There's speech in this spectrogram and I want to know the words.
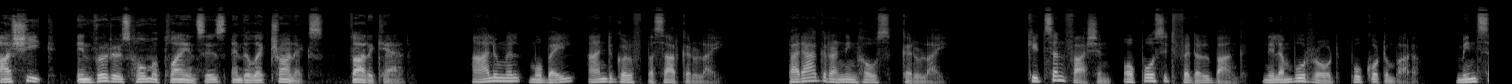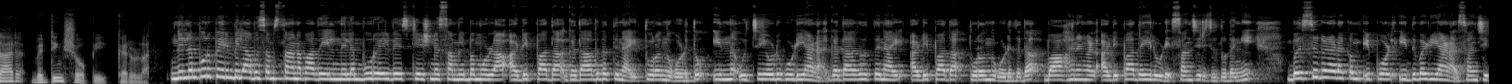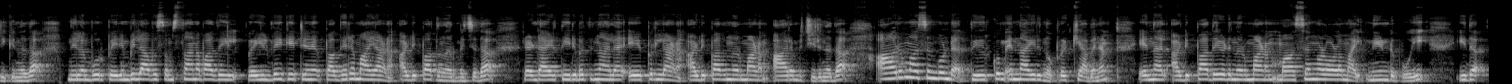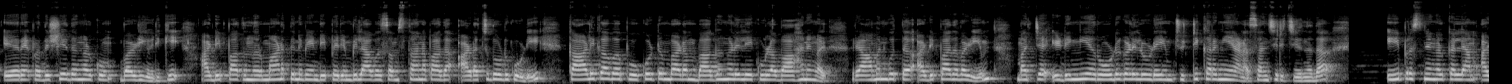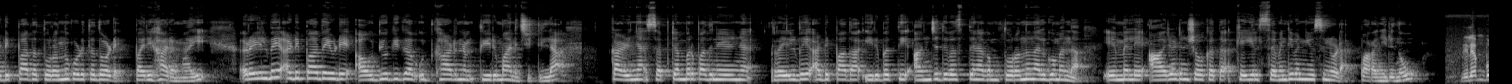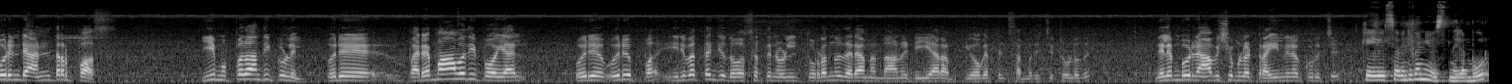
Ashik, Inverters Home Appliances and Electronics, Vodacad. Alungal mobile and Gulf Bazaar Karulai Parag running house Karulai Kidson fashion opposite Federal Bank Nilambur road Pookkottumpadam Minsara wedding shoppe കരുള. Nilambur Perumpilavu സംസ്ഥാന പാതയിൽ Nilambur railway സ്റ്റേഷന് സമീപമുള്ള അടിപ്പാത ഗതാഗതത്തിനായി തുറന്നുകൊടുത്തു. ഇന്ന് ഉച്ചയോടുകൂടിയാണ് ഗതാഗതത്തിനായി അടിപ്പാത തുറന്നുകൊടുത്തത്. വാഹനങ്ങൾ അടിപ്പാതയിലൂടെ സഞ്ചരിച്ചു തുടങ്ങി. ബസ്സുകളടക്കം ഇപ്പോൾ ഇതുവഴിയാണ് സഞ്ചരിക്കുന്നത്. നിലമ്പൂർ പെരുമ്പിലാവ് സംസ്ഥാന പാതയിൽ റെയിൽവേ ഗേറ്റിന് പകരമായാണ് അടിപ്പാത നിർമ്മിച്ചത്. രണ്ടായിരത്തി ഇരുപത്തിനാല് ഏപ്രിലാണ് അടിപ്പാത നിർമ്മാണം ആരംഭിച്ചിരുന്നത്. ആറുമാസം കൊണ്ട് തീർക്കും എന്നായിരുന്നു പ്രഖ്യാപനം. എന്നാൽ അടിപ്പാതയുടെ നിർമ്മാണം മാസങ്ങളോളമായി നീണ്ടുപോയി. ഇത് ഏറെ പ്രതിഷേധങ്ങൾക്കും വഴിയൊരുക്കി. അടിപ്പാത നിർമ്മാണത്തിന് വേണ്ടി പെരുമ്പിലാവ് സംസ്ഥാനപാത അടച്ചതോടുകൂടി കാളികാവ് പൂക്കോട്ടുംപാടം ഭാഗങ്ങളിലേക്കുള്ള വാഹനങ്ങൾ രാമൻകുത്ത് അടിപ്പാത വഴിയും മറ്റ് ഇടുങ്ങിയ റോഡുകളിലൂടെയും ചുറ്റിക്കറങ്ങിയാണ് സഞ്ചരിച്ചിരുന്നത്. ഈ പ്രശ്നങ്ങൾക്കെല്ലാം അടിപ്പാത തുറന്നുകൊടുത്തതോടെ പരിഹാരമായി. റെയിൽവേ അടിപ്പാതയുടെ ഔദ്യോഗിക ഉദ്ഘാടനം തീരുമാനിച്ചിട്ടില്ല. കഴിഞ്ഞ സെപ്റ്റംബർ പതിനേഴിന് റെയിൽവേ അടിപ്പാത ഇരുപത്തി അഞ്ച് ദിവസത്തിനകം തുറന്നു നൽകുമെന്ന് M L A Aryadan Shoukath K L seventy one ന്യൂസിനോട് പറഞ്ഞിരുന്നു. നിലമ്പൂരിന്റെ അണ്ടർ പാസ് ഈ മുപ്പതാം തീയതിക്കുള്ളിൽ ഒരു പരമാവധി പോയാൽ ഒരു ഒരു ഇരുപത്തഞ്ച് ദിവസത്തിനുള്ളിൽ തുറന്നു തരാമെന്നാണ് ഡി ആർ എം യോഗത്തിൽ സമ്മതിച്ചിട്ടുള്ളത്. നിലമ്പൂരിന് ആവശ്യമുള്ള ട്രെയിനിനെ കുറിച്ച് K L seventy one news Nilambur.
